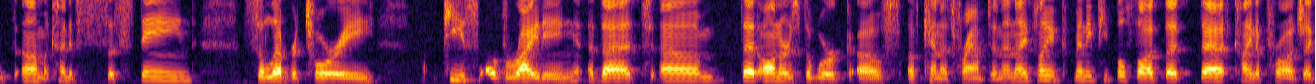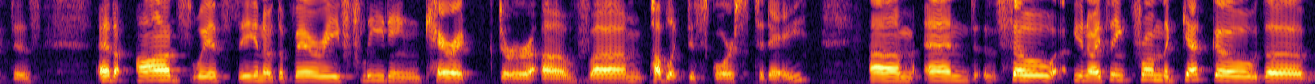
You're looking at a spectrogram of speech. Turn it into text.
is um, a kind of sustained celebratory piece of writing that um, that honors the work of of Kenneth Frampton, and I think many people thought that that kind of project is at odds with you know the very fleeting character of um, public discourse today. Um, and so, you know, I think from the get-go, the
